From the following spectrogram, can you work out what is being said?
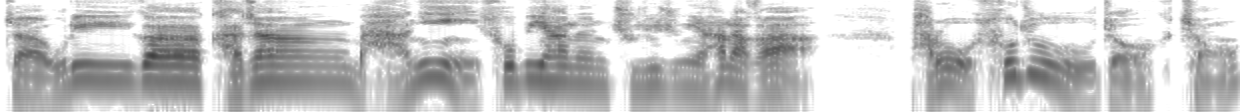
자, 우리가 가장 많이 소비하는 주류 중에 하나가 바로 소주죠. 그쵸?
